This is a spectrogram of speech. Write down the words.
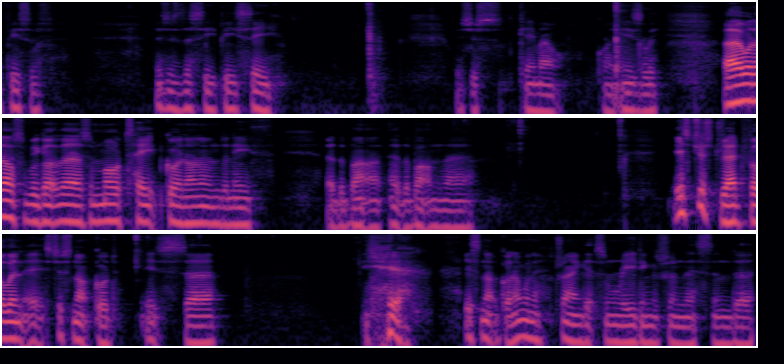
a piece of this is the CPC which just came out quite easily. Uh, what else have we got there? Some more tape going on underneath at the bottom at the bottom there. It's just dreadful and it? it's just not good. It's uh, yeah, it's not good. I'm going to try and get some readings from this and uh,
